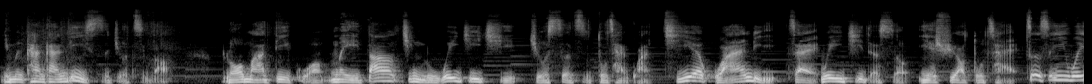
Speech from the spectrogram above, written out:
你们看看历史就知道，罗马帝国每当进入危机期，就设置独裁官。企业管理在危机的时候也需要独裁，这是因为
